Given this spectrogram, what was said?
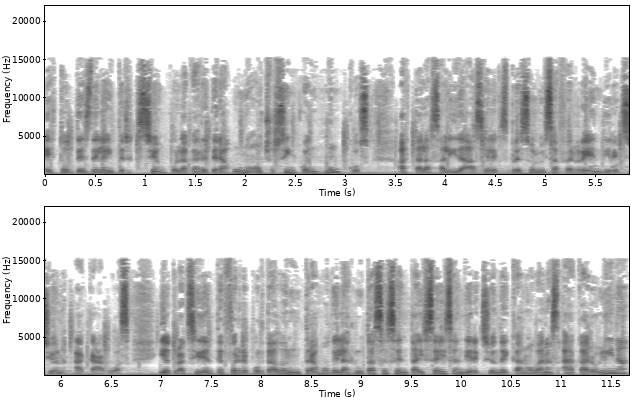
Esto desde la intersección con la carretera 185 en Juncos hasta la salida hacia el expreso Luisa Ferré en dirección a Caguas. Y otro accidente fue reportado en un tramo de la ruta 66 en dirección de Canóvanas a Carolina,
